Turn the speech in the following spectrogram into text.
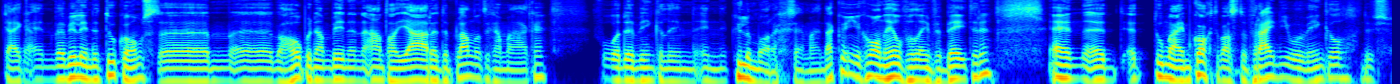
Kijk, en we willen in de toekomst, uh, we hopen dan binnen een aantal jaren de plannen te gaan maken voor de winkel in, in Culemborg, zeg maar. Daar kun je gewoon heel veel in verbeteren. En uh, toen wij hem kochten was het een vrij nieuwe winkel. Dus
